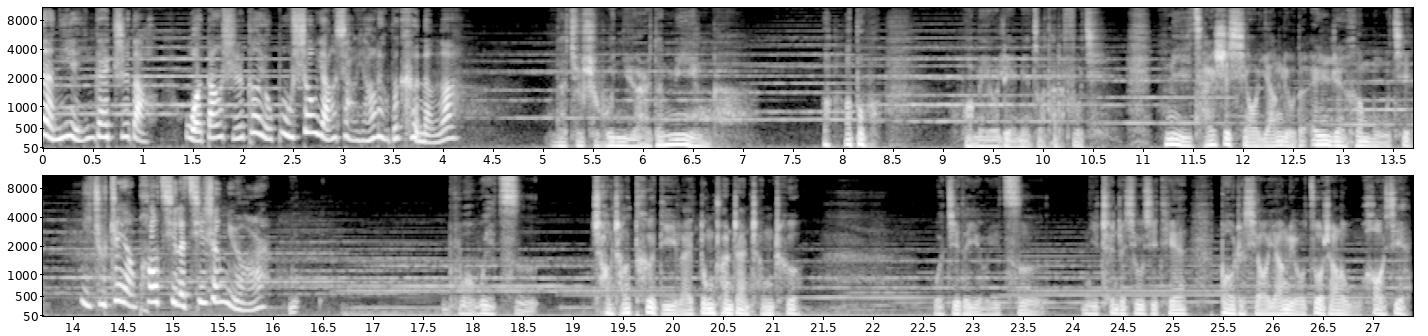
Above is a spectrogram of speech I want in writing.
那你也应该知道，我当时更有不收养小杨柳的可能啊。那就是我女儿的命啊！啊啊不不，我没有脸面做她的父亲，你才是小杨柳的恩人和母亲。你就这样抛弃了亲生女儿？我我为此常常特地来东川站乘车。我记得有一次，你趁着休息天抱着小杨柳坐上了五号线，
